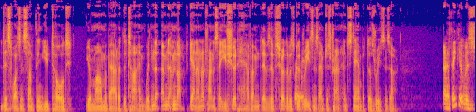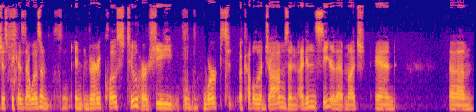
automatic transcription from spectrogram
this wasn't something you told your mom about at the time. With no, I'm, I'm not again. I'm not trying to say you should have. I'm, I'm sure there was good reasons. I'm just trying to understand what those reasons are. I think it was just because I wasn't in, very close to her. She worked a couple of jobs, and I didn't see her that much. And um,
